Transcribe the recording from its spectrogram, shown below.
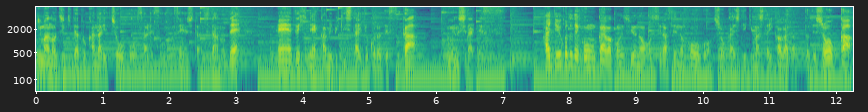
今の時期だとかなり重宝されそうな選手たちなので、えー、ぜひね、紙引きしたいところですが、運次第です。はい、ということで今回は今週のお知らせの方を紹介していきました。いかがだったでしょうか？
